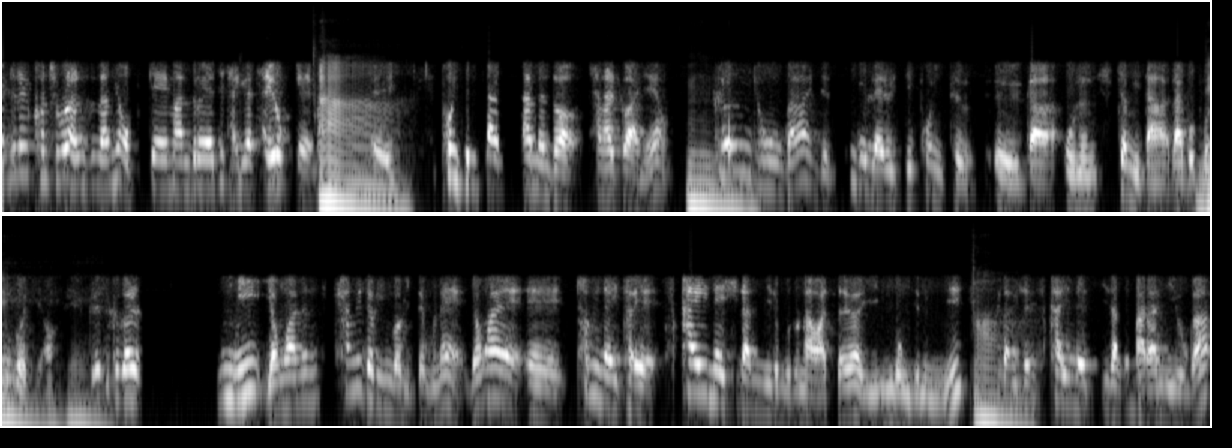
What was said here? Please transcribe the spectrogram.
자기를 컨트롤하는 사람이 없게 만들어야지 자기가 자유롭게 막 아. 포인트를 따, 따면서 잘할 거 아니에요. 음. 그런 경우가 이제 singularity 포인트가 오는 시점이다라고 보는 네, 거죠. 네. 그래서 그걸 이미 영화는 창의적인 거기 때문에 영화의 에, 터미네이터의 스카이넷이라는 이름으로 나왔어요. 이 인공지능이. 아. 그 당시에 스카이넷이라고 말한 이유가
